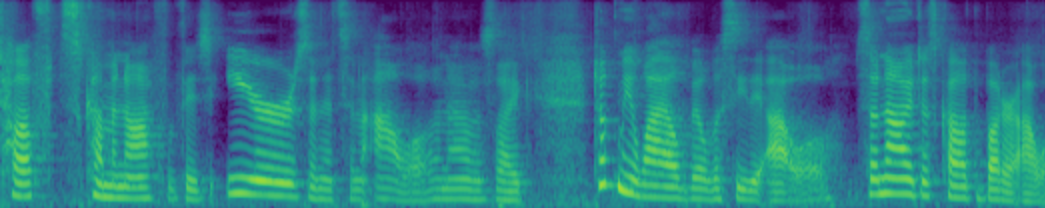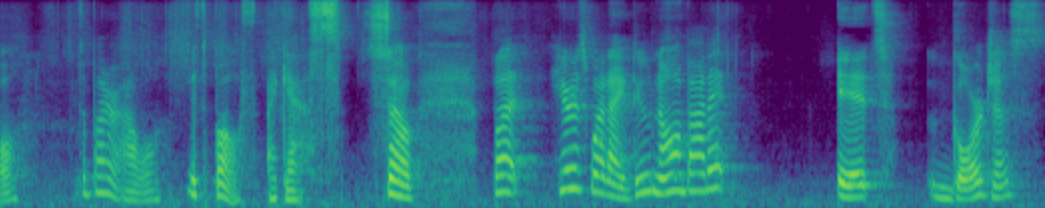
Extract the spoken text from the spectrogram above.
tufts coming off of his ears and it's an owl. And I was like, took me a while to be able to see the owl. So now I just call it the butter owl. It's a butter owl. It's both, I guess. So, but here's what I do know about it. It's gorgeous,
